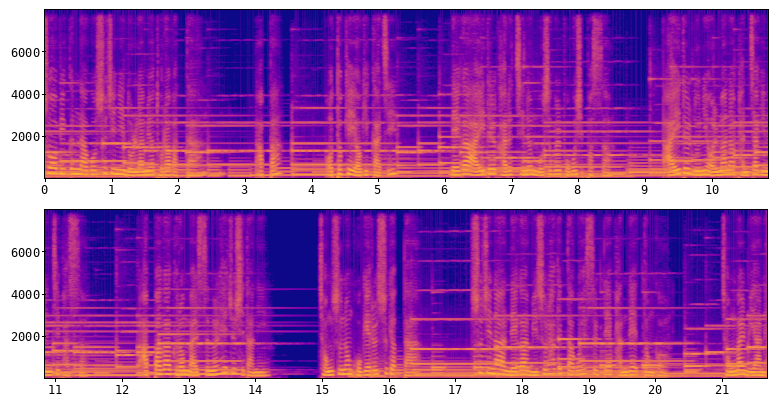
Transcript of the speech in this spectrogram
수업이 끝나고 수진이 놀라며 돌아봤다. 아빠? 어떻게 여기까지? 내가 아이들 가르치는 모습을 보고 싶었어. 아이들 눈이 얼마나 반짝이는지 봤어. 아빠가 그런 말씀을 해주시다니. 정수는 고개를 숙였다. 수진아, 내가 미술 하겠다고 했을 때 반대했던 거. 정말 미안해.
